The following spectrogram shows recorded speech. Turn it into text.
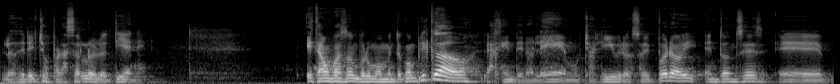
Los derechos para hacerlo lo tiene. Estamos pasando por un momento complicado, la gente no lee muchos libros hoy por hoy, entonces, eh,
